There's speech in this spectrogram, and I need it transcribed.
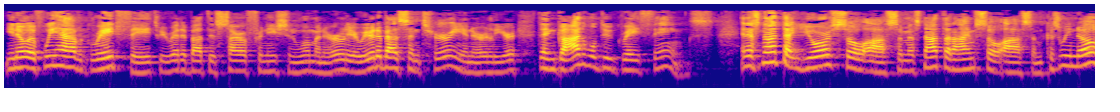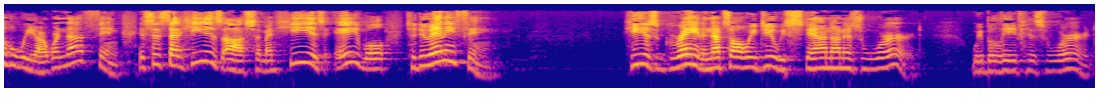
You know, if we have great faith, we read about this Syrophoenician woman earlier, we read about Centurion earlier, then God will do great things. And it's not that you're so awesome, it's not that I'm so awesome, because we know who we are. We're nothing. It's just that He is awesome and He is able to do anything. He is great, and that's all we do. We stand on His Word, we believe His Word.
